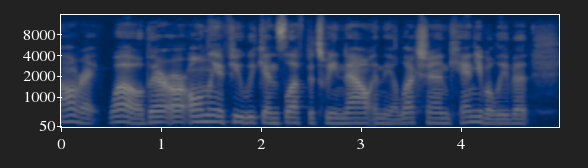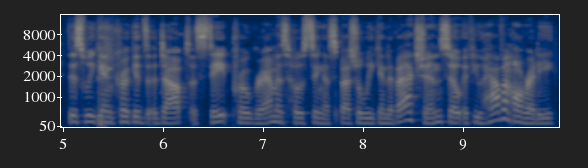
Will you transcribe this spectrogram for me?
All right. Well, there are only a few weekends left between now and the election. Can you believe it? This weekend, Crooked's Adopt a State program is hosting a special weekend of action. So if you haven't already,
